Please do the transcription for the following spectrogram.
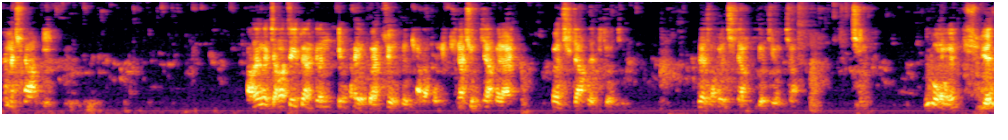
那么其他地，好，那因为讲到这一段跟天台有关，所以我就跳到后面去。那请我们现在回来，六七章的第九节。再从六七章第九节往下，请。如果我们原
